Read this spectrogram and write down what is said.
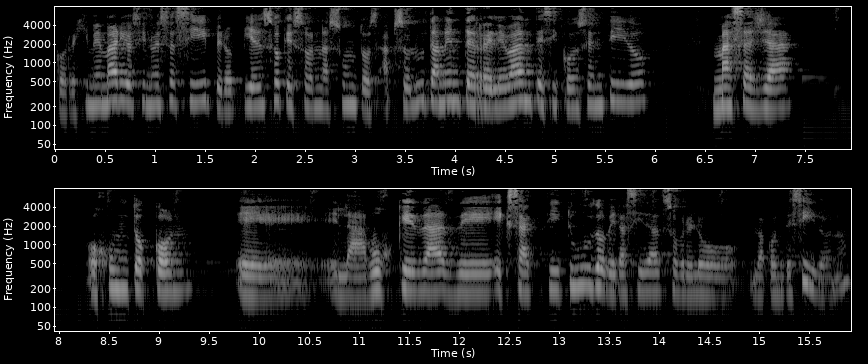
corregime Mario si no es así, pero pienso que son asuntos absolutamente relevantes y con sentido, más allá o junto con eh, la búsqueda de exactitud o veracidad sobre lo, acontecido, ¿no?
